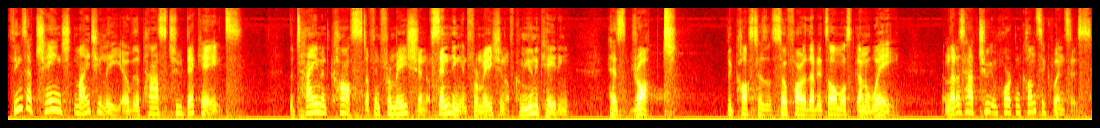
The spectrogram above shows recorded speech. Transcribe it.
Things have changed mightily over the past two decades. The time and cost of information, of sending information, of communicating has dropped. The cost has so far that it's almost gone away. And that has had two important consequences.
